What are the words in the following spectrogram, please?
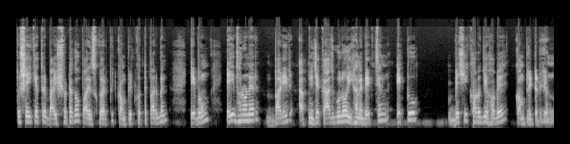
তো সেই ক্ষেত্রে বাইশশো টাকাও পার স্কোয়ার ফিট কমপ্লিট করতে পারবেন। এবং এই ধরনের বাড়ির আপনি যে কাজগুলো এখানে দেখছেন, একটু বেশি খরচই হবে কমপ্লিটের জন্য।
